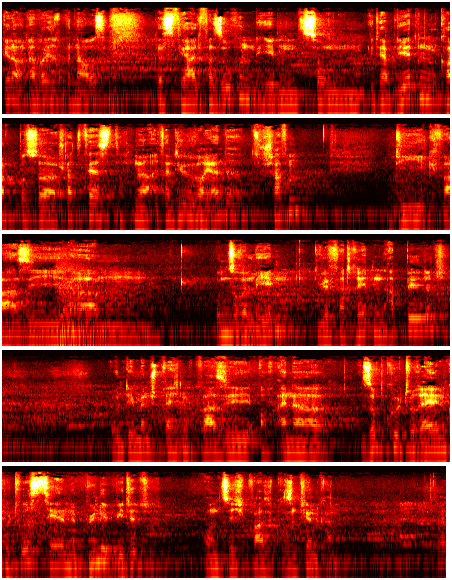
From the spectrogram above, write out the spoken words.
wir, genau, da wollte ich darauf hinaus, dass wir halt versuchen, eben zum etablierten Cottbuser Stadtfest noch eine alternative Variante zu schaffen, die quasi ähm, unsere Läden, die wir vertreten, abbildet und dementsprechend quasi auch einer subkulturellen Kulturszene eine Bühne bietet und sich quasi präsentieren kann. Ja,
